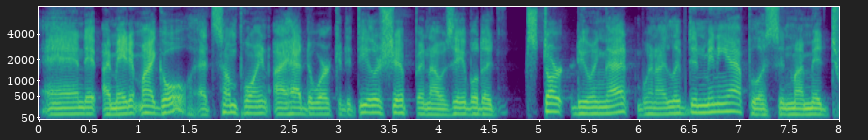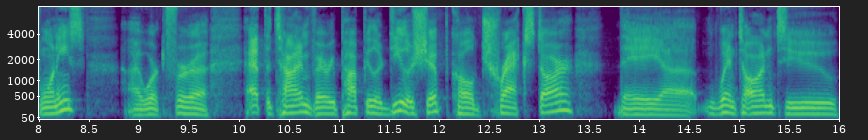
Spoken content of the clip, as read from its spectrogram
And it, I made it my goal. At some point, I had to work at a dealership, and I was able to start doing that when I lived in Minneapolis in my mid 20s. I worked for a, at the time, very popular dealership called Trackstar. They uh, went on to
